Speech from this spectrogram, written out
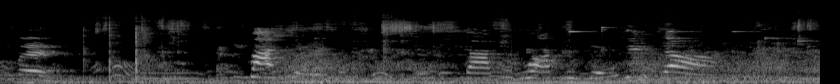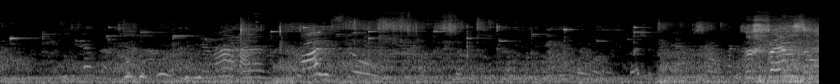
Super. But that's what we did. Why so? The friends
